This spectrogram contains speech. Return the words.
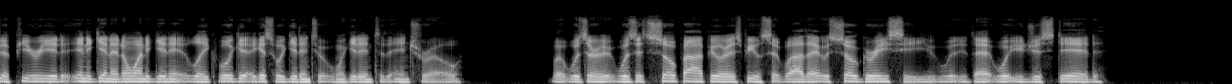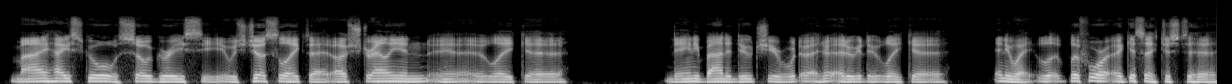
a period, and again, I don't want to get in, like, we'll get, I guess we'll get into it when we get into the intro, but was there, was it so popular as people said, wow, that was so greasy, that what you just did? My high school was so greasy. It was just like that Australian, uh, like, uh, Danny Bonaduce or what, I, I like, uh, anyway, before, I guess I just, uh,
